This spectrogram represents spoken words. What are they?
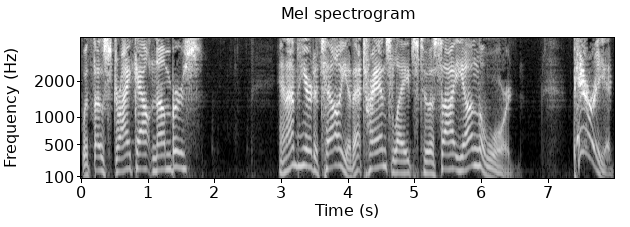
with those strikeout numbers, and I'm here to tell you that translates to a Cy Young Award. Period.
